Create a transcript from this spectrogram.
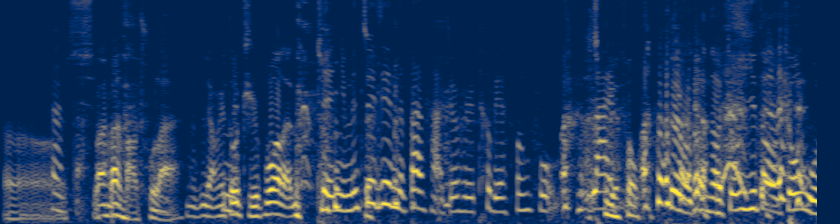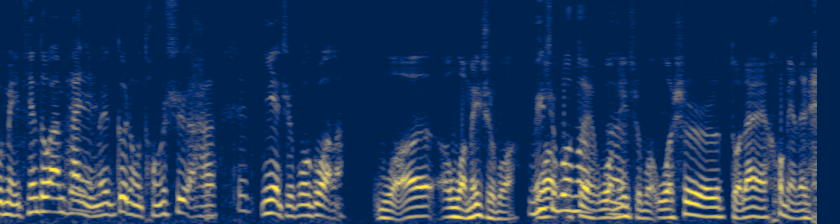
呃办法办法出来。两位都直播了，对，你们最近的办法就是特别丰富嘛，特别丰富。对，我看到周一到周五每天都安排你们各种同事啊，你也直播过了。我我没直播，没直播吗？对我没直播，我是躲在后面的人。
